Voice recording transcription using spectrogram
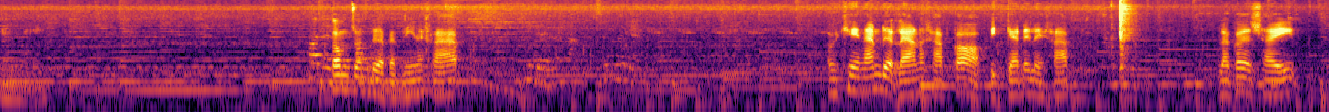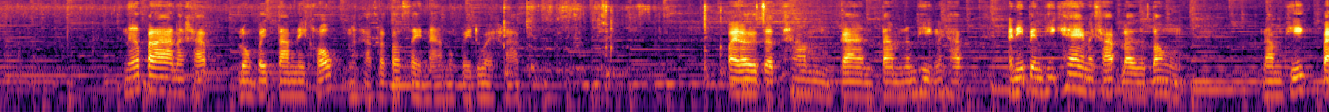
อืมต้มจนเดือดแบบนี้นะครับ โอเคน้ำเดือดแล้วนะครับ ก็ปิดแก๊สได้เลยครับ แล้วก็จะใช้เนื้อปลานะครับ ลงไปตามในครกนะครับ แล้วก็ใส่น้ำลงไปด้วยครับ ไปเราจะทำการตำน้ำพริกนะครับ อันนี้เป็นพริกแห้งนะครับ เราจะต้องนำพริกไป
